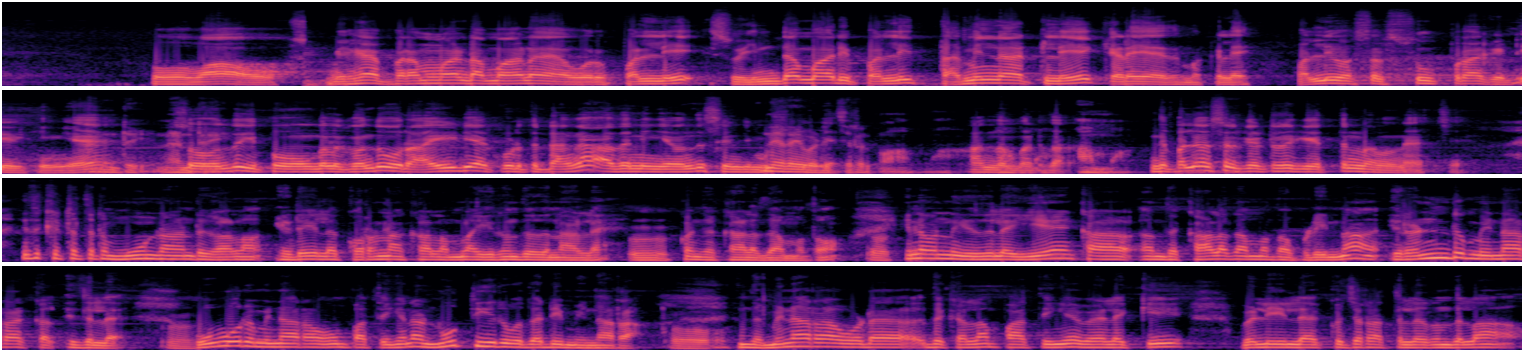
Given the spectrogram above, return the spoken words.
Oh wow. மிக பிரம்மாண்டமான ஒரு பள்ளி. ஸோ இந்த மாதிரி பள்ளி தமிழ்நாட்டிலே கிடையாது மக்களே. பள்ளிவாசல் சூப்பராக கட்டியிருக்கீங்க. ஸோ வந்து இப்போ உங்களுக்கு வந்து ஒரு ஐடியா கொடுத்துட்டாங்க அதை நீங்கள் வந்து செஞ்சு. நிறைவடைச்சிருக்கோம். ஆமா. அந்த மாதிரி தான் ஆமா. இந்த பள்ளிவாசல் கட்டுறதுக்கு எத்தனை நாள் ஆச்சு? இது கிட்டத்தட்ட மூன்று ஆண்டு காலம் இடையில கொரோனா காலம்லாம் இருந்ததுனால கொஞ்சம் காலதாமதம். இன்னொன்று இதில் ஏன் கா அந்த காலதாமதம் அப்படின்னா ரெண்டு மினாராக்கள் இதில். ஒவ்வொரு மினாராவும் பார்த்தீங்கன்னா நூற்றி இருபது அடி மினாரா. இந்த மினாராவோட இதுக்கெல்லாம் பார்த்தீங்க வேலைக்கு வெளியில் குஜராத்தில் இருந்துலாம்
